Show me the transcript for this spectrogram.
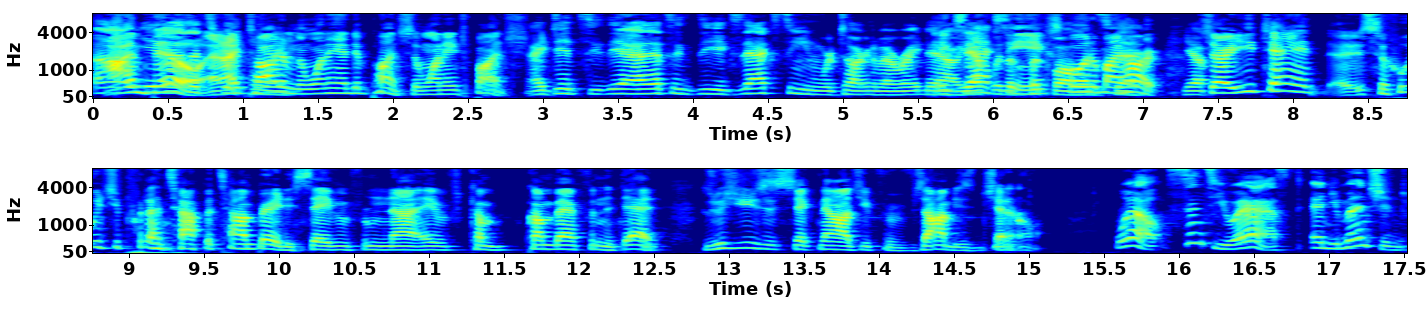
Uh, I'm yeah, Bill, and I taught him the one-handed punch, the one-inch punch. I did see. Yeah, that's the exact scene we're talking about right now. yep, exact with scene. the It exploded my heart. Yep. So are you saying? Uh, so who would you put on top of Tom Brady, save him from not come come back from the dead? Because we should use this technology for zombies in general. Well, since you asked, and you mentioned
